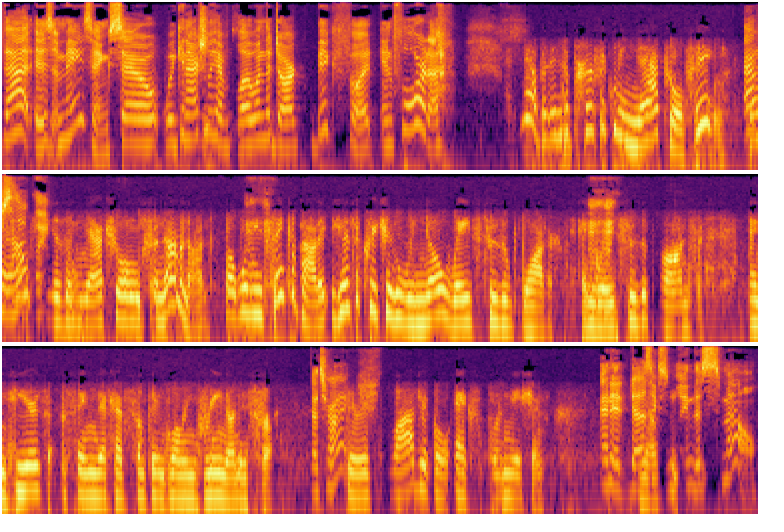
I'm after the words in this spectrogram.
That is amazing. So we can actually have glow in the dark Bigfoot in Florida. Yeah, but it's a perfectly natural thing. Absolutely. Algae is a natural phenomenon. But when you think about it, here's a creature who we know wades through the water and mm-hmm. wades through the ponds, and here's a thing that has something glowing green on his fur. That's right. There is a logical explanation. And it does Yeah. explain the smell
